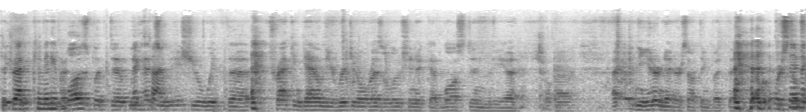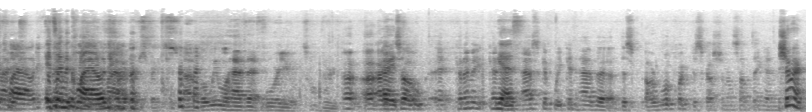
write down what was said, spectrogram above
the draft committee. It was, but uh, we Next had time. some issue with uh, tracking down the original resolution. It got lost in the, uh, uh, in the internet or something, but uh, we're- we're It's still in the trying to- cloud. It's in the cloud. Uh, But we will have that for you. Uh, All right. right, so uh, can I make, can I Yes. ask if we can have a, this, a real quick discussion on something? And Sure.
